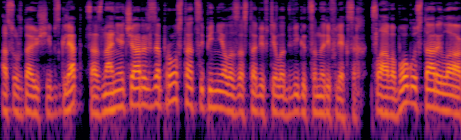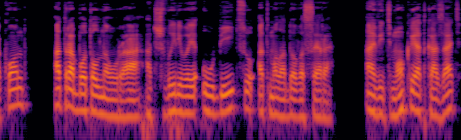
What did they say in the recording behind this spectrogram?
осуждающий взгляд, сознание Чарльза просто оцепенело, заставив тело двигаться на рефлексах. Слава богу, старый Лаокон отработал на ура, отшвыривая убийцу от молодого сэра. А ведь мог и отказать.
